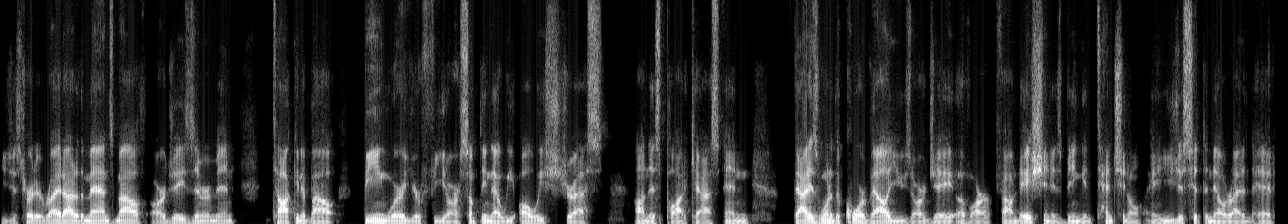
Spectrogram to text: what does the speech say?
You just heard it right out of the man's mouth. RJ Zimmerman talking about being where your feet are, something that we always stress on this podcast. And that is one of the core values, RJ, of our foundation is being intentional. And you just hit the nail right in the head.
